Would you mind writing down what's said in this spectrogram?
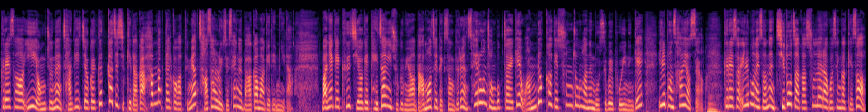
그래서 이 영주는 자기 지역을 끝까지 지키다가 함락될 것 같으면 자살로 이제 생을 마감하게 됩니다. 만약에 그 지역의 대장이 죽으면 나머지 백성들은 새로운 정복자에게 완벽하게 순종하는 모습을 보이는 게 일본 사회 였어요. 음. 그래서 일본에서는 지도자가 수뇌라고 생각해서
